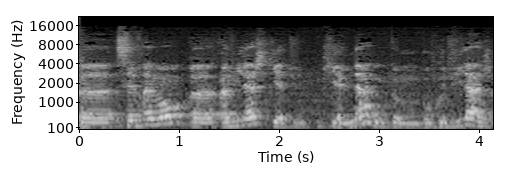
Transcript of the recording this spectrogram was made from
euh, c'est vraiment euh, un village qui a, une, qui âme, comme beaucoup de villages.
